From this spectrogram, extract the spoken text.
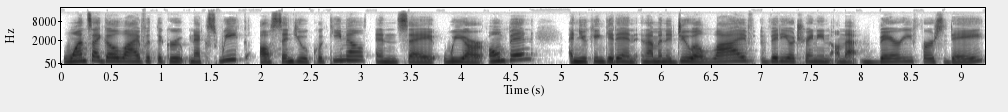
Once I go live with the group next week, I'll send you a quick email and say, we are open and you can get in. And I'm going to do a live video training on that very first day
